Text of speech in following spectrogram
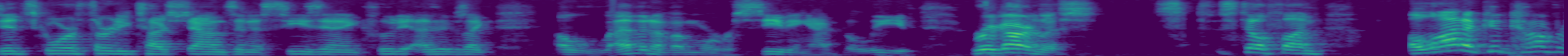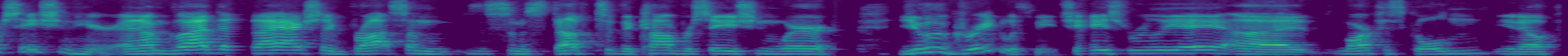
did score 30 touchdowns in a season, including I think it was like 11 of them were receiving, I believe. Regardless, st- still fun. A lot of good conversation here, and I'm glad that I actually brought some some stuff to the conversation where you agreed with me. Chase Roullier, uh, Marcus Golden, you know,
